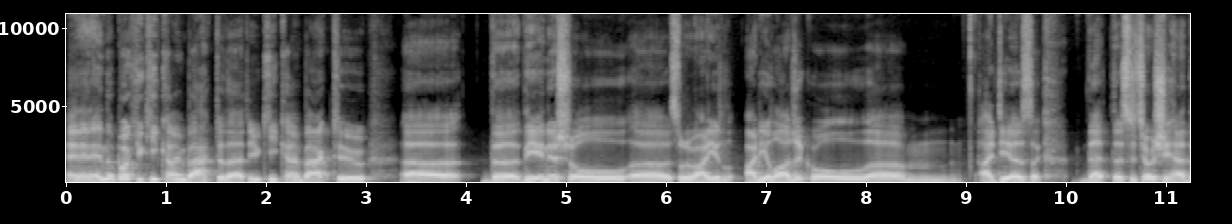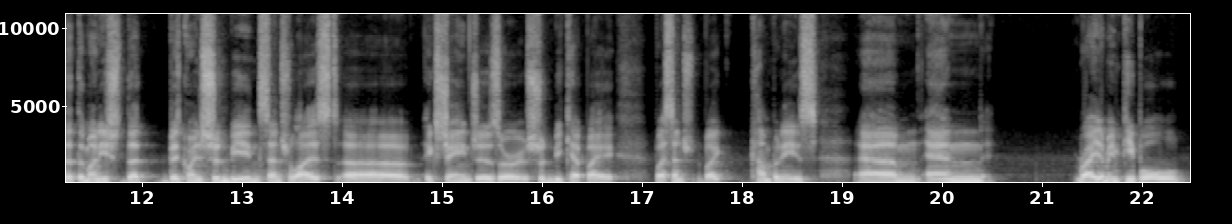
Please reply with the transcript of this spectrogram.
And in the book, you keep coming back to that. You keep coming back to uh, the the initial uh, sort of ide ideological um, ideas like, that the Satoshi had that the money that Bitcoin shouldn't be in centralized uh, exchanges or shouldn't be kept by by central by companies. Um, and right, I mean, people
